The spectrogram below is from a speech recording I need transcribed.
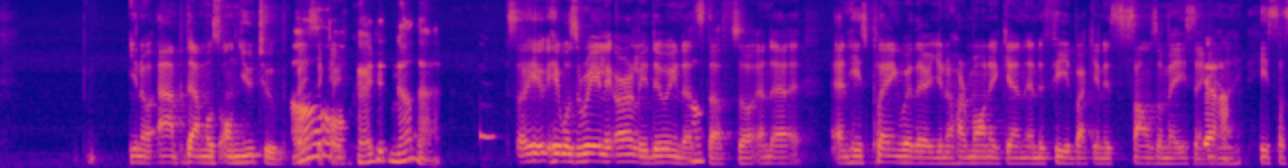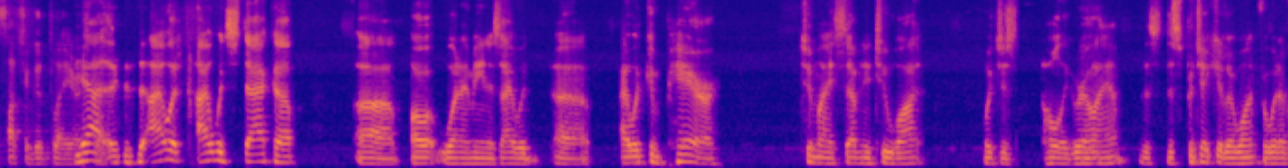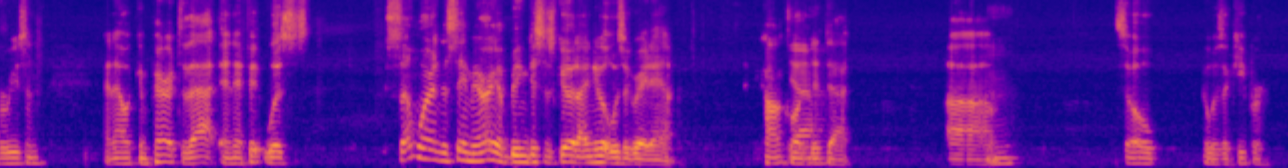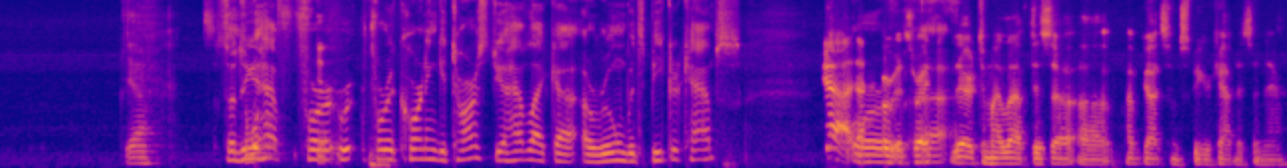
you know amp demos on YouTube basically. oh, okay. I didn't know that. So he, he was really early doing that Oh. stuff. So and uh, and he's playing with the you know harmonic and, and the feedback and it sounds amazing. Yeah. He's a, such a good player. Yeah, So- I would. I would stack up. Uh, or what I mean is, I would. Uh, I would compare to my 72 watt, which is Holy Grail Mm-hmm. amp. This this particular one for whatever reason, and I would compare it to that. And if it was somewhere in the same area of being just as good, I knew it was a great amp. Concorde Yeah. did that. Um, Mhm. So it was a keeper. yeah. So, do you have for for recording guitars? Do you have like a, a room with speaker caps? Yeah, Or, it's right uh, there to my left. Is uh, uh, I've got some speaker cabinets in there.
